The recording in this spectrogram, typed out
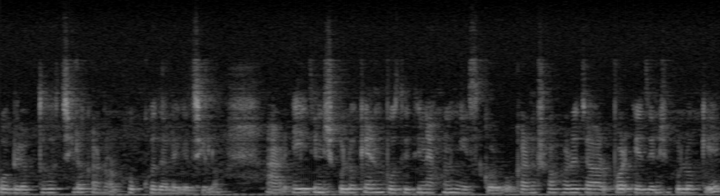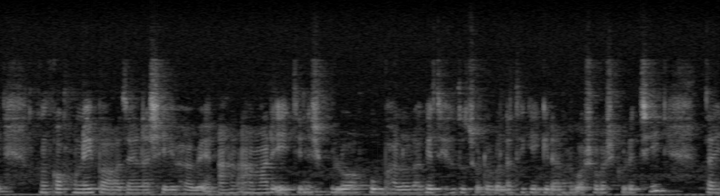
ও বিরক্ত হচ্ছিল কারণ ওর খুব ক্ষুধা লেগেছিল। আর এই জিনিসগুলোকে আমি প্রতিদিন এখন মিস করব, কারণ শহরে যাওয়ার পর এই জিনিসগুলোকে কখনোই পাওয়া যায় না সেইভাবে। আর আমার এই জিনিসগুলো খুব ভালো লাগে, যেহেতু ছোটোবেলা থেকে গ্রামে বসবাস করেছি, তাই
